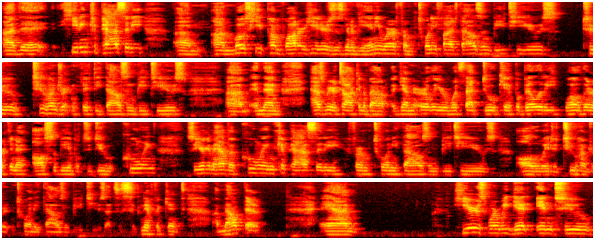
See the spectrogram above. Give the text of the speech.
Uh, the heating capacity um, on most heat pump water heaters is going to be anywhere from 25,000 BTUs to 250,000 BTUs. Um, and then, as we were talking about again earlier, what's that dual capability? Well, they're going to also be able to do cooling. So you're going to have a cooling capacity from 20,000 BTUs all the way to 220,000 BTUs. That's a significant amount there. And here's where we get into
